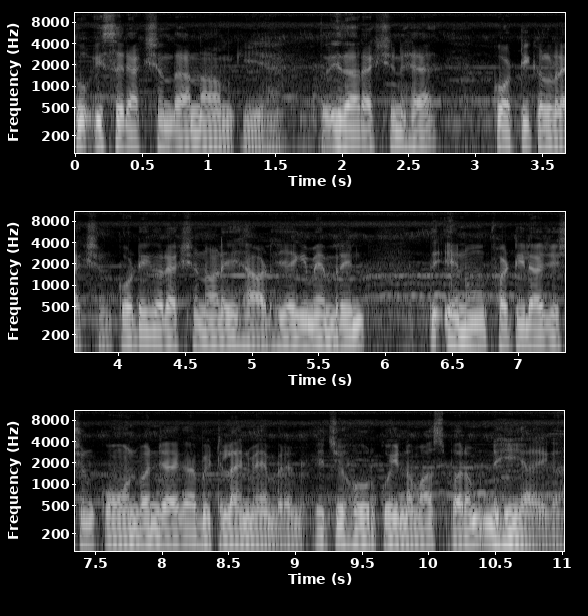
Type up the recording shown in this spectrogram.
ਤਾਂ ਇਸ ਰਿਐਕਸ਼ਨ ਦਾ ਨਾਮ ਕੀ ਹੈ? ਤਾਂ ਇਹਦਾ ਰਿਐਕਸ਼ਨ ਹੈ ਕੋਰਟੀਕਲ ਰਿਐਕਸ਼ਨ ਕੋਰਟੀਕਲ ਰਿਐਕਸ਼ਨ ਨਾਲ ਇਹ ਹਾਰਡ ਹੋ ਜਾਏਗੀ ਮੈਂਬਰੇਨ ਤੇ ਇਹਨੂੰ ਫਰਟੀਲਾਈਜੇਸ਼ਨ ਕੋਨ ਬਣ ਜਾਏਗਾ? ਬਿਟਲਾਈਨ ਮੈਂਬਰਨ ਇਹ 'ਚ ਹੋਰ ਕੋਈ ਨਵਾਂ ਸਪਰਮ ਨਹੀਂ ਆਏਗਾ।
